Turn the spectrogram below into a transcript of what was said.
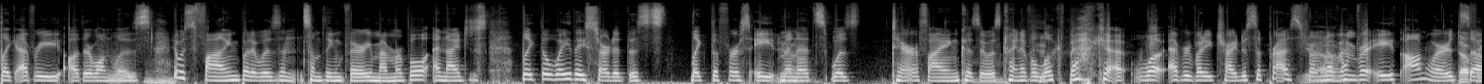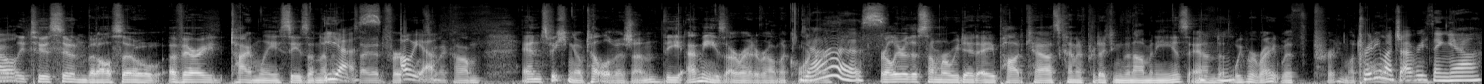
like every other one was Mm. it was fine, but it wasn't something very memorable. And I just like the way they started this, like the first eight Yeah. Minutes was terrifying because it was kind of a look back at what everybody tried to suppress from November 8th onwards. Definitely So too soon, but also a very timely season, and Yes. I'm excited for Oh, what's yeah. going to come. And speaking of television, the Emmys are right around the corner. yes, Earlier this summer, we did a podcast kind of predicting the nominees, and we were right with pretty much Mm-hmm. pretty much everything. Yeah.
